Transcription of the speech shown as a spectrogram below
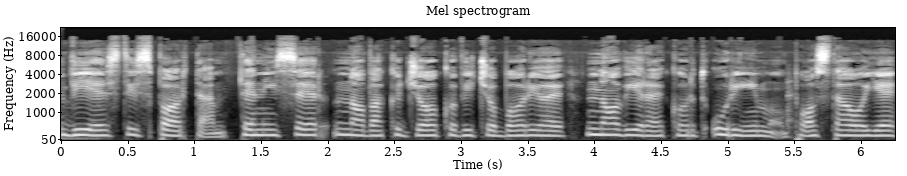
Vijesti sporta. Teniser Novak Đoković oborio je novi rekord u Rimu. Postao je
